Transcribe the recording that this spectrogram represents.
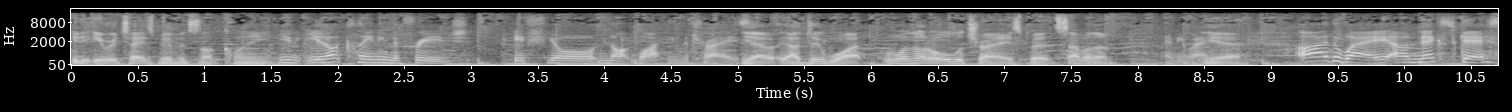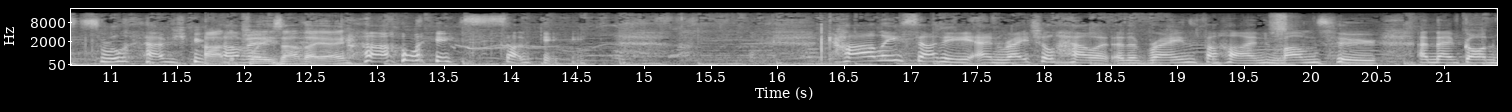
it irritates me if it's not clean. You, you're not cleaning the fridge if you're not wiping the trays. Yeah, I do wipe. Well, not all the trays, but some of them. Anyway. Yeah. Either way, our next guests will have you Hard to covered. please, aren't they? Eh? Carly Sutty. Carly Sutty and Rachel Hallett are the brains behind Mums Who, and they've gone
